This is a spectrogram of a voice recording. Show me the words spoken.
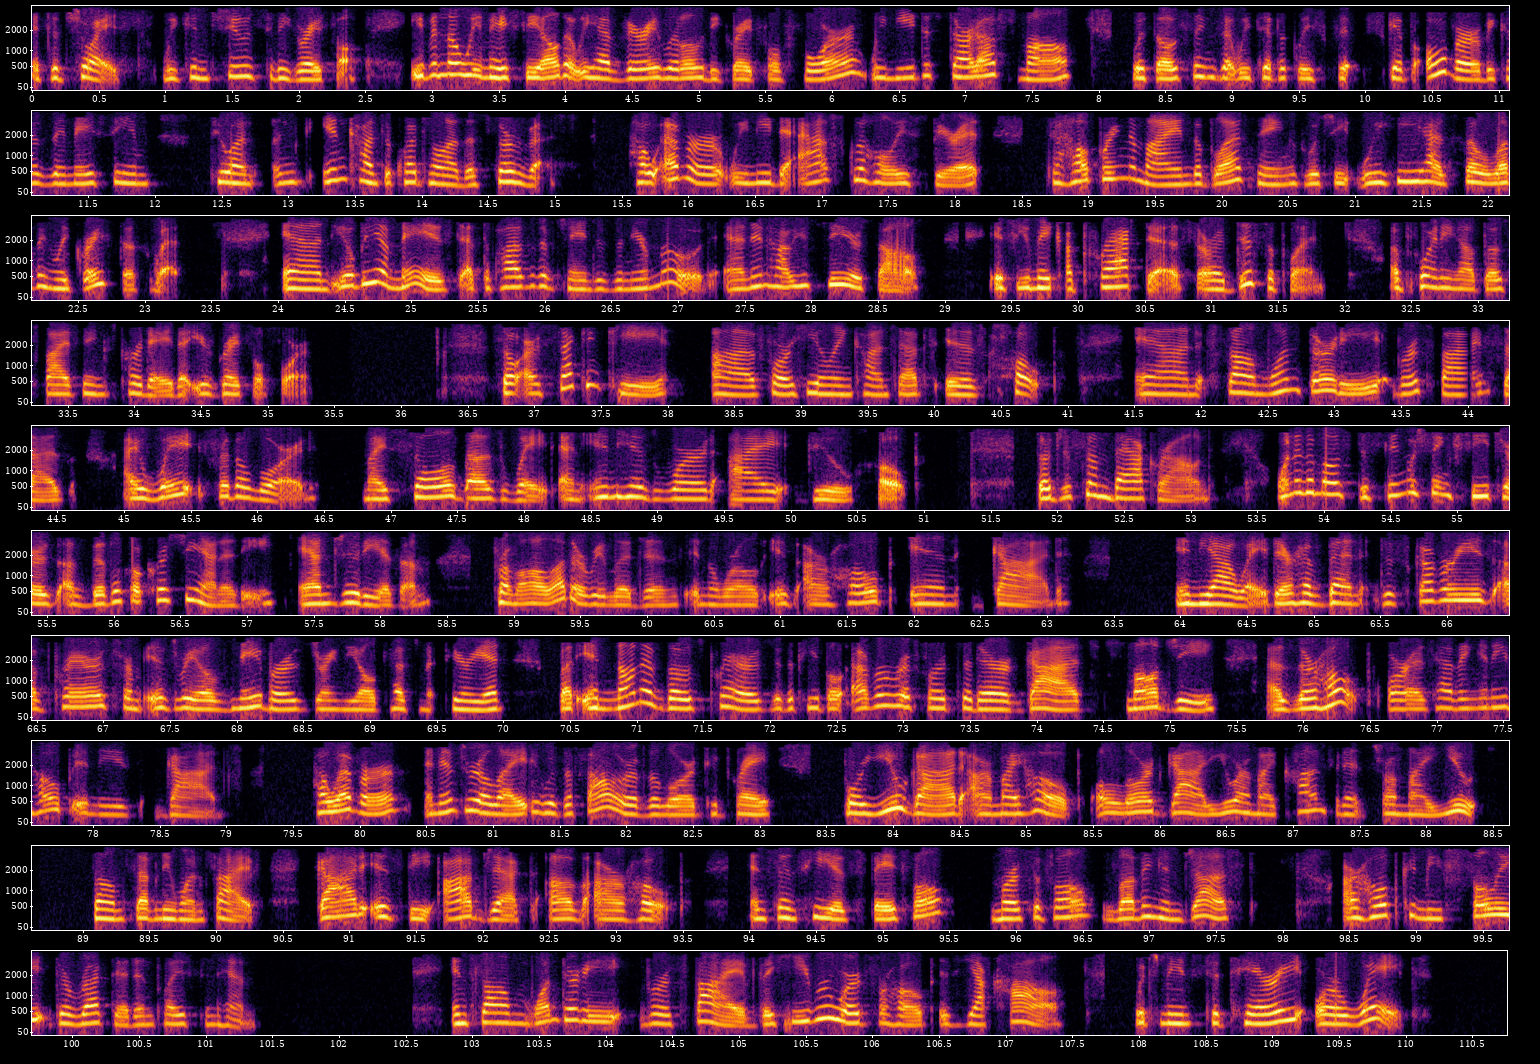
It's a choice. We can choose to be grateful. Even though we may feel that we have very little to be grateful for, we need to start off small with those things that we typically skip over because they may seem too un- inconsequential on the surface. However, we need to ask the Holy Spirit to help bring to mind the blessings which he, we, he has so lovingly graced us with. And you'll be amazed at the positive changes in your mood and in how you see yourself if you make a practice or a discipline of pointing out those five things per day that you're grateful for. So our second key uh, for healing concepts is hope. And Psalm 130 verse 5 says, I wait for the Lord. My soul does wait, and in his word I do hope. So just some background. One of the most distinguishing features of biblical Christianity and Judaism from all other religions in the world is our hope in God, in Yahweh. There have been discoveries of prayers from Israel's neighbors during the Old Testament period, but in none of those prayers do the people ever refer to their gods, small g, as their hope or as having any hope in these gods. However, an Israelite who was a follower of the Lord could pray, For you, God, are my hope. O Lord God, you are my confidence from my youth. Psalm 71:5. God is the object of our hope. And since he is faithful, merciful, loving, and just, our hope can be fully directed and placed in him. In Psalm 130, verse 5, the Hebrew word for hope is yakal, which means to tarry or wait,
